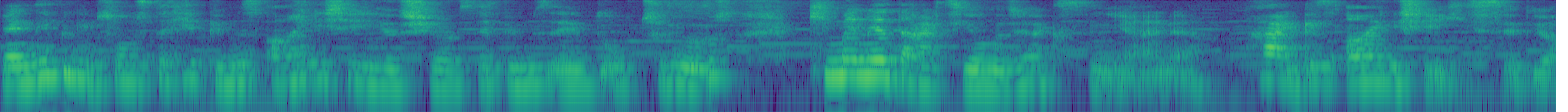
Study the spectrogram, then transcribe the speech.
Yani ne bileyim sonuçta hepimiz aynı şeyi yaşıyoruz. Hepimiz evde oturuyoruz. Kime ne dert yanacaksın yani? Herkes aynı şeyi hissediyor.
